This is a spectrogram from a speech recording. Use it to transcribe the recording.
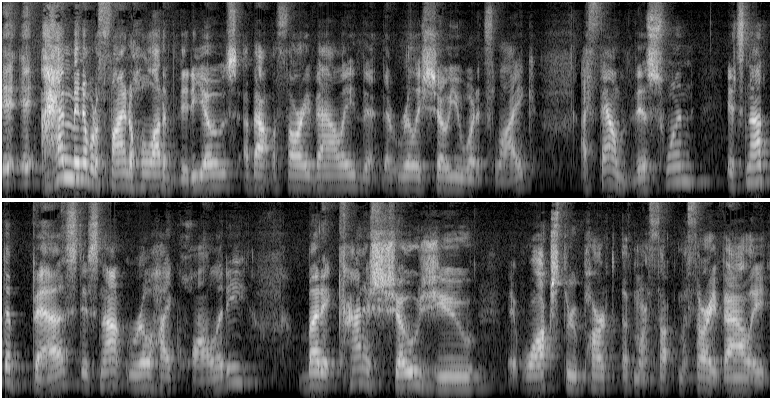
it, it, I haven't been able to find a whole lot of videos about Mathare Valley that, that really show you what it's like. I found this one. It's not the best, it's not real high quality, but it kind of shows you, it walks through part of Mathare Valley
